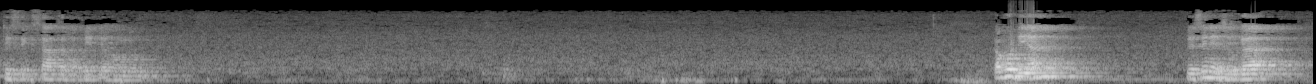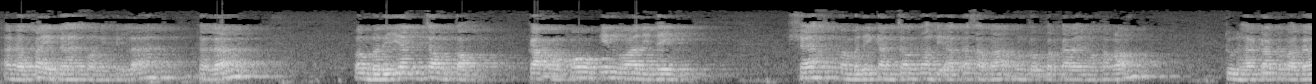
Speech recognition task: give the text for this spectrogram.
disiksa terlebih dahulu. Kemudian di sini juga ada faedah konifillah dalam pemberian contoh ka'uqil walidain. Syekh memberikan contoh di atas apa untuk perkara yang haram durhaka kepada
